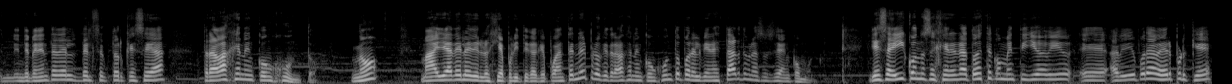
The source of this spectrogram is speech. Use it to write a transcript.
independiente del, del sector que sea, trabajen en conjunto, ¿no? Más allá de la ideología política que puedan tener, pero que trabajen en conjunto por el bienestar de una sociedad en común. Y es ahí cuando se genera todo este conventillo habido, eh, habido y por haber, porque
